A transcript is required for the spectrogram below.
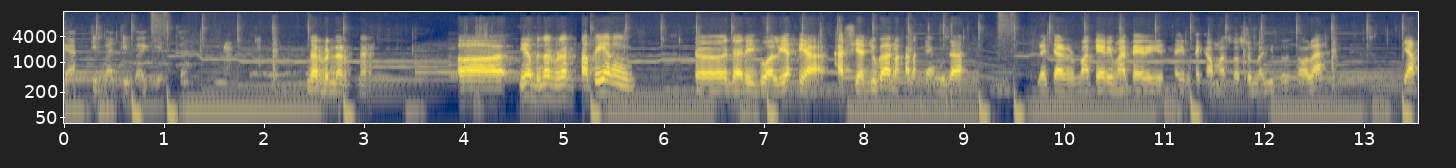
Nggak tiba-tiba gitu. Benar benar benar. Uh, ya benar benar. Tapi yang uh, dari gua lihat ya kasihan juga anak-anak yang udah belajar materi-materi TK masuk semua gitu. Soalnya ya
